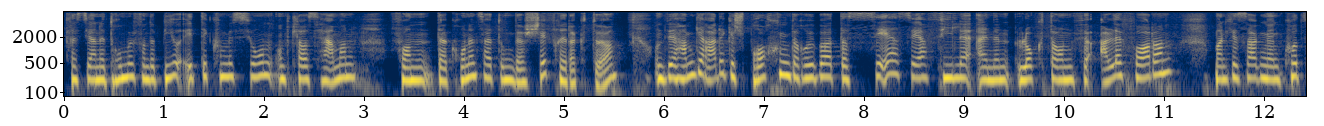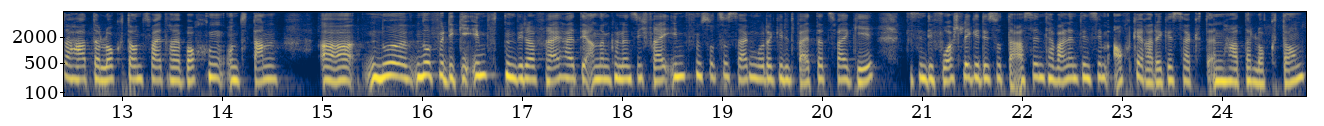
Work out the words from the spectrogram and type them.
Christiane Drummel von der Bioethikkommission und Klaus Hermann von der Kronenzeitung, der Chefredakteur. Und wir haben gerade gesprochen darüber, dass sehr, sehr viele einen Lockdown für alle fordern. Manche sagen ein kurzer harter Lockdown, zwei, drei Wochen und dann äh, nur, nur für die Geimpften wieder Freiheit. Die anderen können sich frei impfen sozusagen oder gilt weiter 2G. Das sind die Vorschläge, die so da sind. Herr Valentin, Sie haben auch gerade gesagt, ein harter Lockdown.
